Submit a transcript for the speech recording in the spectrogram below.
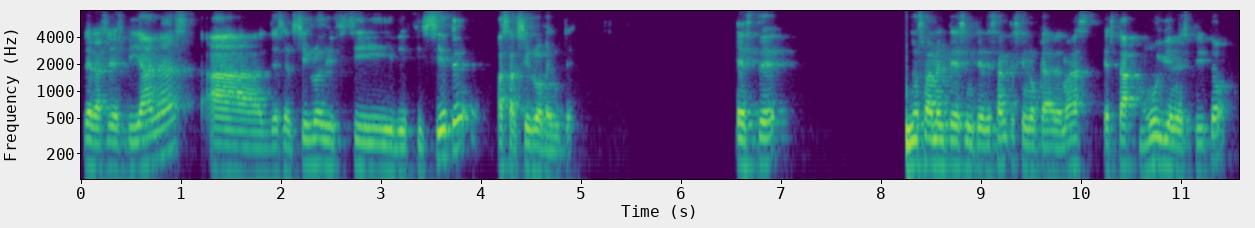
de las lesbianas desde el siglo XVII hasta el siglo XX. Este no solamente es interesante, sino que además está muy bien escrito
